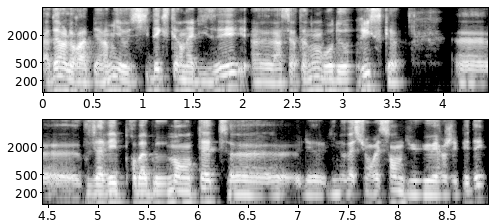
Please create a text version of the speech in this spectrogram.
Adar leur a permis aussi d'externaliser un certain nombre de risques. vous avez probablement en tête l'innovation récente du RGPD,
